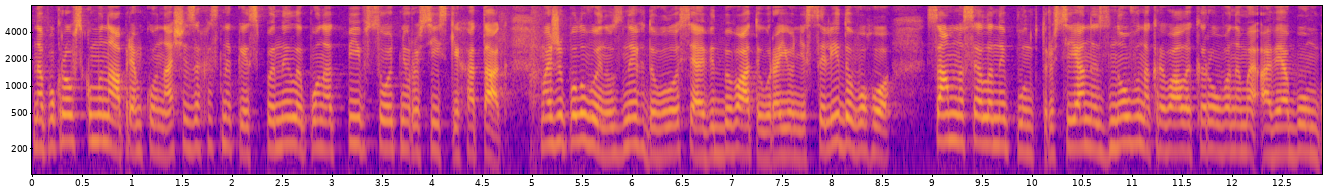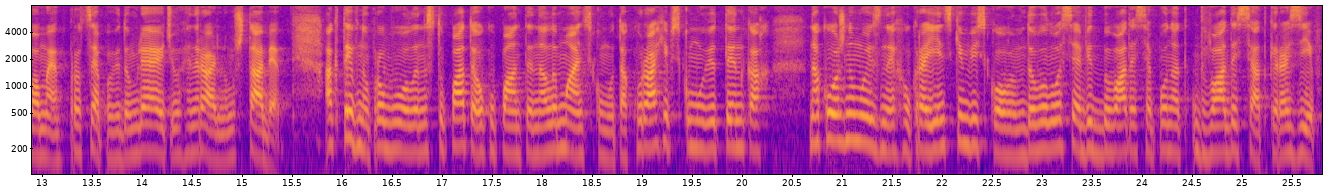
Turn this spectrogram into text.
На Покровському напрямку наші захисники спинили понад півсотню російських атак. Майже половину з них довелося відбивати у районі Селідового. Сам населений пункт росіяни знову накривали керованими авіабомбами. Про це повідомляють у генеральному штабі. Активно пробували наступати окупанти на Лиманському та Курахівському відтинках. На кожному із них українським військовим довелося відбиватися понад два десятки разів.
